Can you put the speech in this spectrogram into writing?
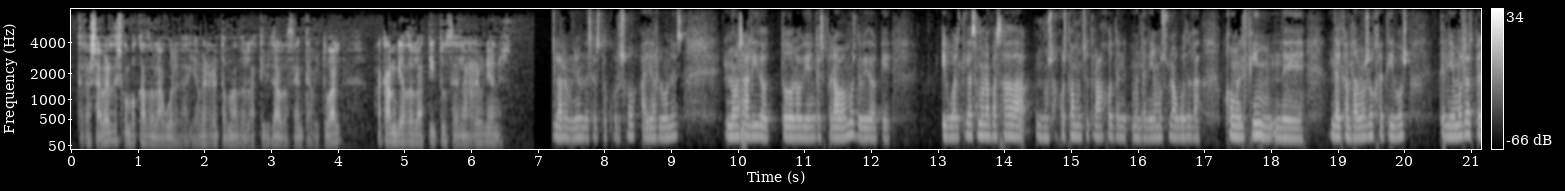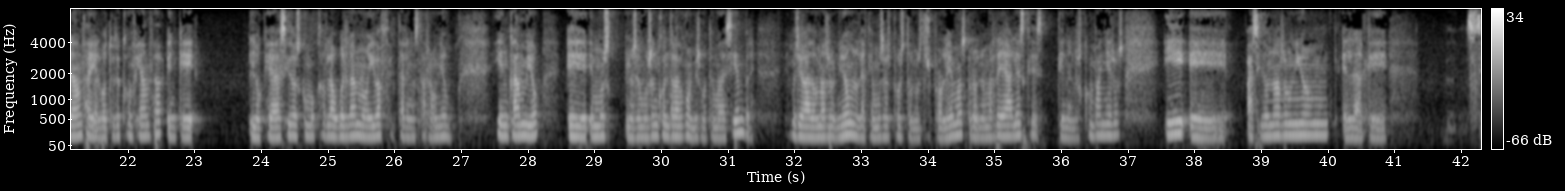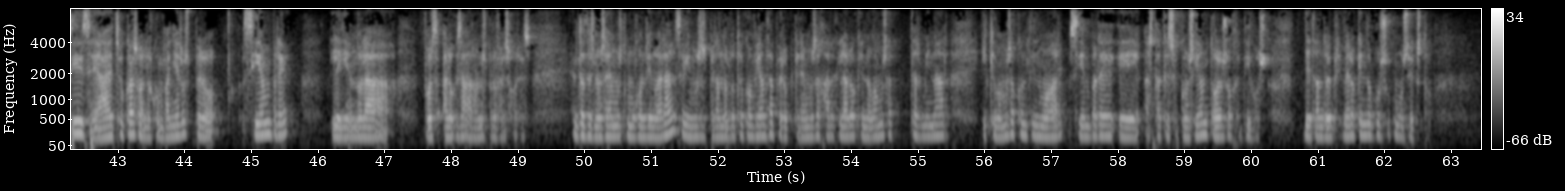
Tras haber desconvocado la huelga y haber retomado la actividad docente habitual, ¿ha cambiado la actitud en las reuniones? La reunión de sexto curso, ayer lunes, no ha salido todo lo bien que esperábamos debido a que Igual que la semana pasada nos ha costado mucho trabajo, manteníamos una huelga con el fin de, de alcanzar unos objetivos, teníamos la esperanza y el voto de confianza en que lo que ha sido es convocar la huelga no iba a afectar en esta reunión. Y en cambio, eh, hemos, nos hemos encontrado con el mismo tema de siempre. Hemos llegado a una reunión en la que hemos expuesto nuestros problemas, problemas reales que tienen los compañeros y eh, ha sido una reunión en la que sí se ha hecho caso a los compañeros, pero siempre leyendo la, pues, a lo que se agarran los profesores. Entonces no sabemos cómo continuará, seguimos esperando el voto de confianza, pero queremos dejar claro que no vamos a terminar y que vamos a continuar siempre eh, hasta que se consigan todos los objetivos, de tanto de primero, quinto curso como sexto,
